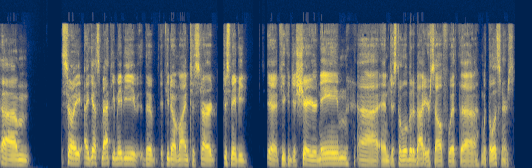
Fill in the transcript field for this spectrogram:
um, so I, I guess Matthew, maybe the if you don't mind to start, just maybe if you could just share your name uh, and just a little bit about yourself with uh, with the listeners.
